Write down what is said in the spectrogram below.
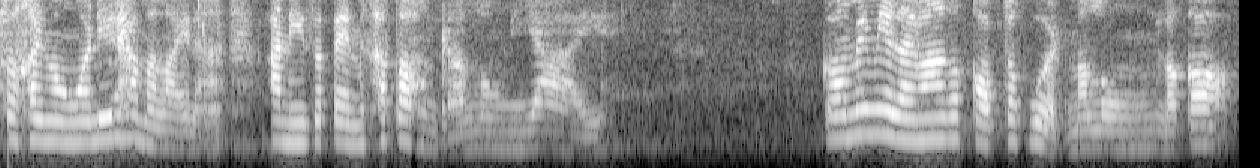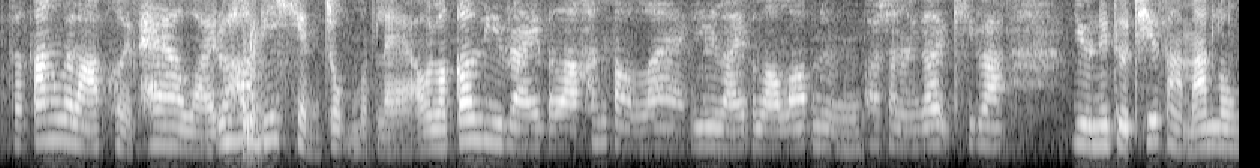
เออใครงงว่านี่ทำอะไรนะ อันนี้จะเป็นขั้นตอนของการลงนิยาย ก็ไม่มีอะไรมากก็ก๊อปจาก Word มาลง แล้วก็จะตั้งเวลาเผยแพร่ไว้ด้วยความที่เขียนจบหมดแล้ว แล้วก็รีไรต์ไปแล้วขั้นตอนแรกรีไรต์ไปแล้วรอบหนึ่งเพราะฉะนั้นก็คิดว่าอยู่ในจุดที่สามารถลง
